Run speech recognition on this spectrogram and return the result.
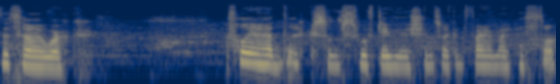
That's how I work. If only I had like some swift ammunition so I could fire my pistol.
